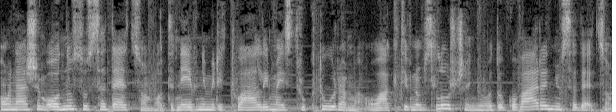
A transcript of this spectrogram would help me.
O našem odnosu sa decom, o dnevnim ritualima i strukturama, o aktivnom slušanju, o dogovaranju sa decom,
